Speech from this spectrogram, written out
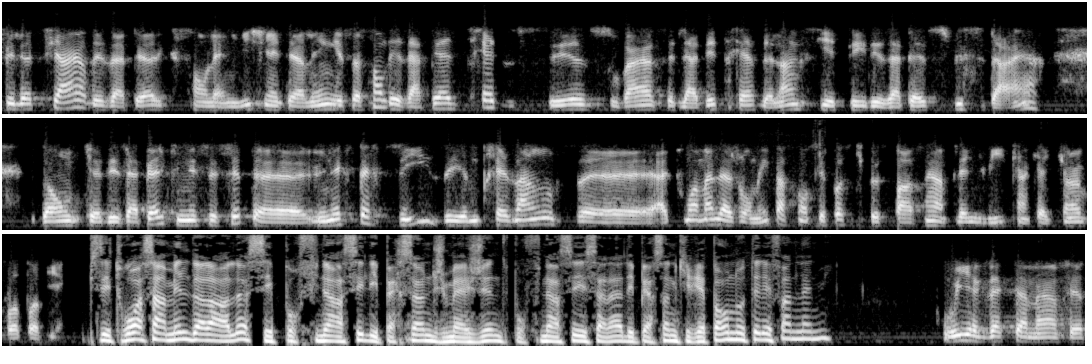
C'est le tiers des appels qui sont la nuit chez Interling et ce sont des appels très difficiles. Souvent, c'est de la détresse, de l'anxiété, des appels suicidaires. Donc, des appels qui nécessitent euh, une expertise et une présence euh, à tout moment de la journée parce qu'on ne sait pas ce qui peut se passer en pleine nuit quand quelqu'un va pas bien. ces 300 000 $-là, c'est pour financer les personnes, j'imagine, pour financer les salaires des personnes qui répondent au téléphone la nuit? Oui, exactement. En fait,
